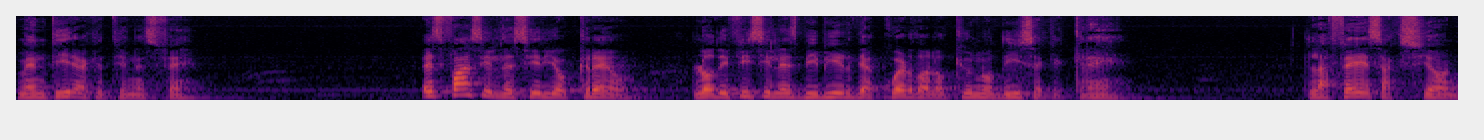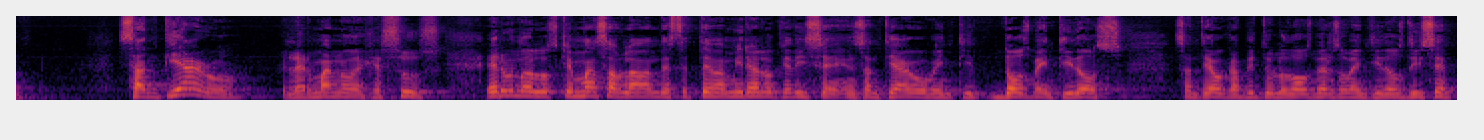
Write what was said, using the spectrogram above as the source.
mentira que tienes fe. Es fácil decir yo creo, lo difícil es vivir de acuerdo a lo que uno dice que cree. La fe es acción. Santiago, el hermano de Jesús, era uno de los que más hablaban de este tema. Mira lo que dice en Santiago 2, 22. Santiago capítulo 2, verso 22 dice,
